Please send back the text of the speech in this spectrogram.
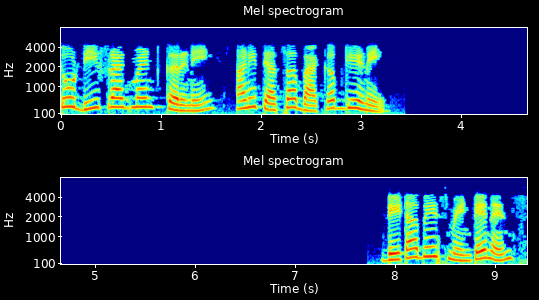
तो डिफ्रॅगमेंट करणे आणि त्याचा बॅकअप घेणे. डेटाबेस मेंटेनन्स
